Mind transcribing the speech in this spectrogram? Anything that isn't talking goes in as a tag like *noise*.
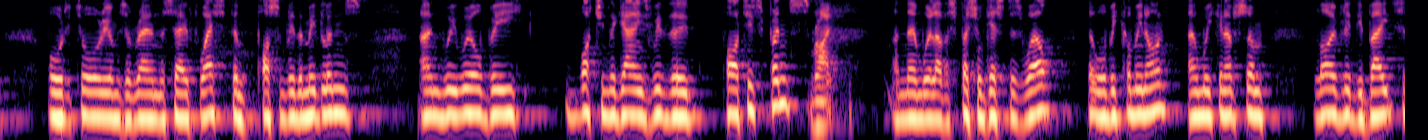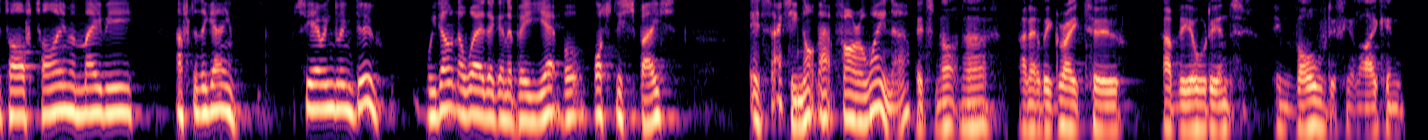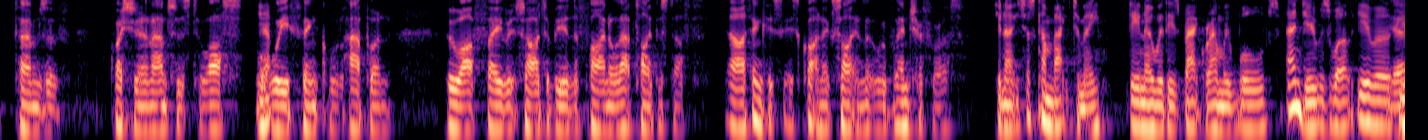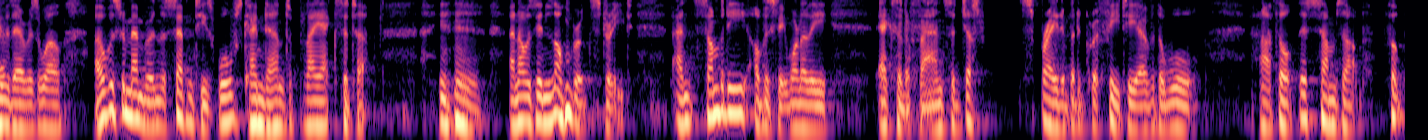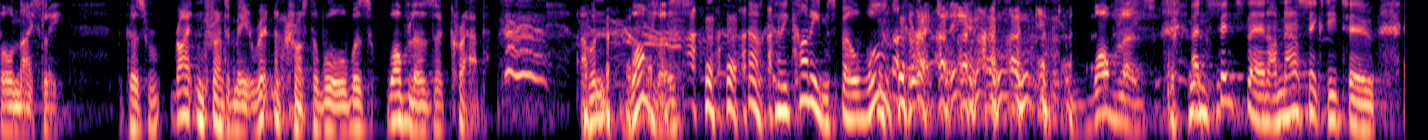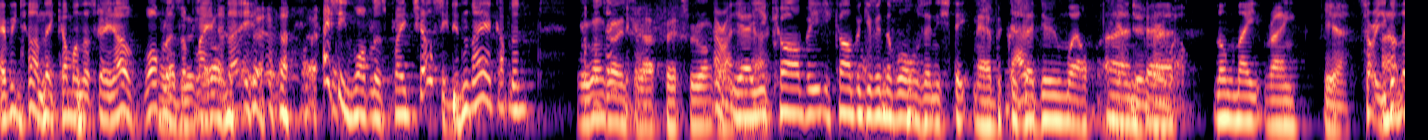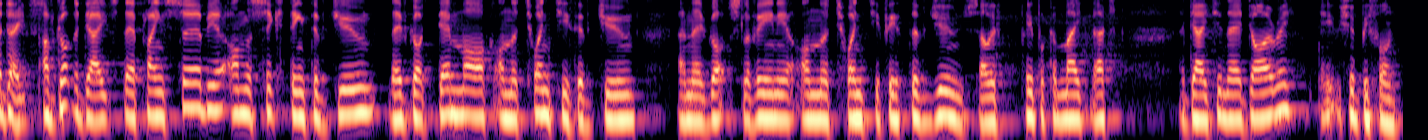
auditoriums around the southwest and possibly the Midlands, and we will be watching the games with the participants. Right. and then we'll have a special guest as well that will be coming on, and we can have some lively debates at half time and maybe after the game. See how England do. We don't know where they're going to be yet, but watch this space. It's actually not that far away now. It's not now, and it'll be great to have the audience involved, if you like, in terms of question and answers to us, what Yep. we think will happen, who our favourites are to be in the final, that type of stuff. Yeah, I think it's it's quite an exciting little adventure for us. You know, it's just come back to me. Dino, with his background with Wolves, and you as well. You were you were there as well. I always remember in the seventies, Wolves came down to play Exeter, *laughs* and I was in Longbrook Street, and somebody, obviously one of the Exeter fans, had just sprayed a bit of graffiti over the wall, and I thought this sums up football nicely, because right in front of me, written across the wall, was "Wobblers are crap." *laughs* I went, Wobblers? *laughs* Oh, he can't even spell wolves correctly. *laughs* Wobblers. And since then, I'm now 62. Every time they come on the screen, oh, Wobblers, are Wobblers playing are on. today. *laughs* Actually, Wobblers played Chelsea, didn't they? A couple of. We won't go into ago. that, Fitz. We won't All go right. into Yeah, Okay. you can't be you can't be giving the Wolves any stick now because No. they're doing well. And, doing very uh, well. Long may it rain. Yeah. Sorry, you got the dates. I've got the dates. They're playing Serbia on the 16th of June. They've got Denmark on the 20th of June, and they've got Slovenia on the 25th of June. So if people can make that a date in their diary, it should be fun.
